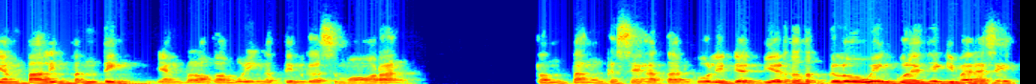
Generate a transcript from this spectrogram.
yang paling penting yang kalau kamu ingetin ke semua orang tentang kesehatan kulit dan biar tetap glowing kulitnya gimana sih?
